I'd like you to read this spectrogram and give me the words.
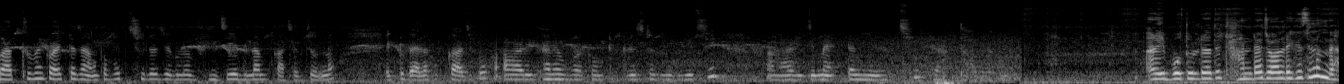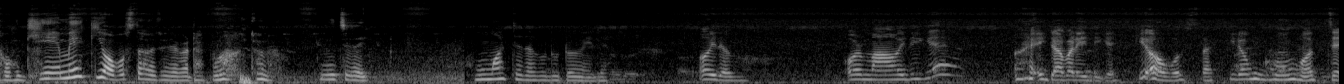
বাথরুমে কয়েকটা জামা কাপড় ছিল যেগুলো ভিজিয়ে দিলাম কাচার জন্য। একটু বেলা হোক কাচবো। আর এখানে ওয়ার্কআউটের ড্রেসটা দিয়ে দিয়েছি। আর এই যে ম্যাটটা নিয়ে যাচ্ছি, রাখতে হবে এখন। আর এই বোতলটাতে ঠান্ডা জল রেখেছিলাম, দেখো ঘেমে কি অবস্থা হয়েছে জায়গাটা পুরো। চলো, নিচে যাই। ঘুমাচ্ছে দেখো দুটো মিলে ওই দেখো। ওর মা ওইদিকে এইটা আবার এইদিকে। কি অবস্থা? কিরম ঘুম হচ্ছে।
